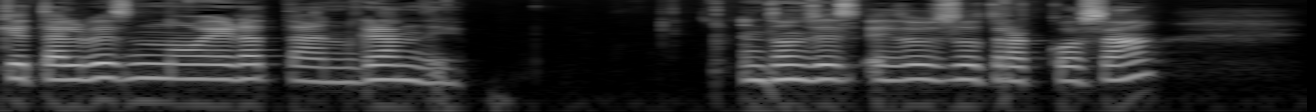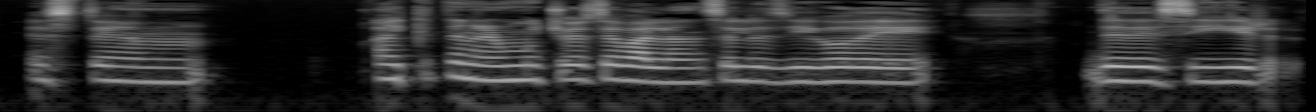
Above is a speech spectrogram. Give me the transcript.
que tal vez no era tan grande. Entonces, eso es otra cosa. Este, mm, hay que tener mucho ese balance, les digo, de, de decir,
